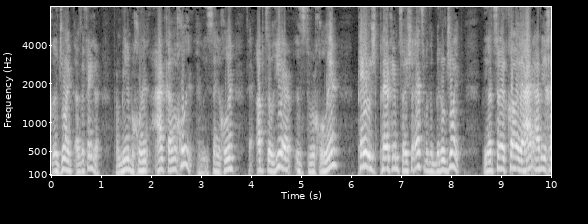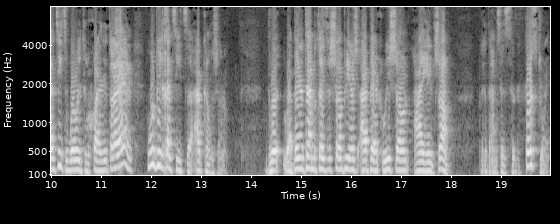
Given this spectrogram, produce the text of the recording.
uh, joint of the finger. From minim bechulin ad kan l'chulin and we say chulin that up till here is to chulin. Perush perkim tzeshel etzba the middle joint. B'yatzor kol yad abi chatzitza were we to require the entire hand it would be chatzitza. Ad kan l'shanah. Rabbeinu Tam b'toitza shom pirish ad perik rishon ayin shom. Rabbeinu Tam says to the first joint.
